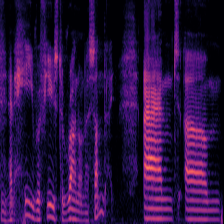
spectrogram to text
mm-hmm. and he refused to run on a Sunday. And um,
